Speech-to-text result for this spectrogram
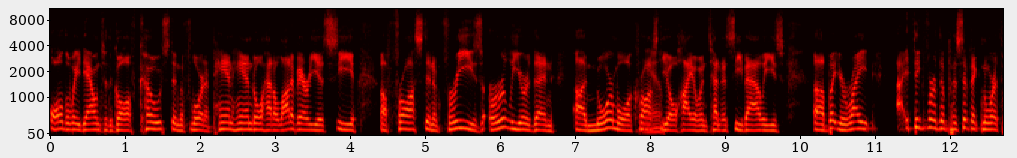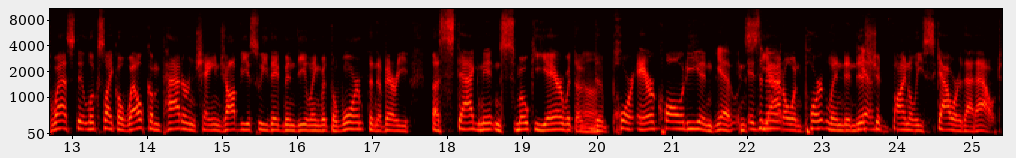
all the way down to the Gulf Coast and the Florida Panhandle. Had a lot of areas see a frost and a freeze earlier than uh, normal across yeah. the Ohio and Tennessee valleys. Uh, but you're right. I think for the Pacific Northwest, it looks like a welcome pattern change. Obviously, they've been dealing with the warmth and the very uh, stagnant and smoky air with the, uh, the poor air quality in, yeah, in Seattle there, and Portland. And this yeah. should finally scour that out.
